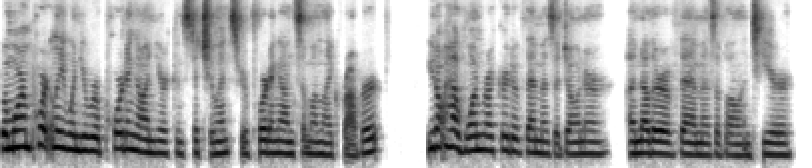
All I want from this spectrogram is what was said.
But more importantly, when you're reporting on your constituents, reporting on someone like Robert, you don't have one record of them as a donor, another of them as a volunteer,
